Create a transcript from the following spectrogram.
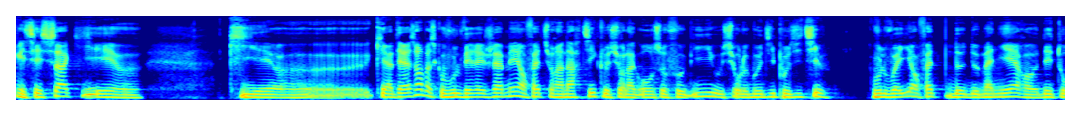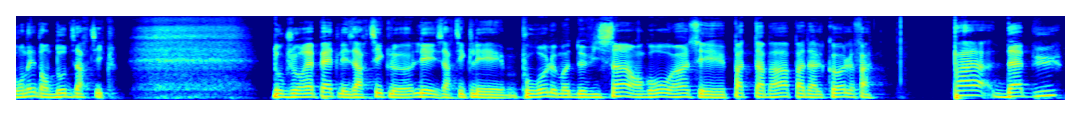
Et c'est ça qui est qui est qui est intéressant parce que vous le verrez jamais en fait sur un article sur la grossophobie ou sur le body positive vous le voyez en fait de, manière euh, détournée dans d'autres articles. Donc je répète les articles, les articles, pour eux le mode de vie sain, en gros, hein, c'est pas de tabac, pas d'alcool, enfin pas d'abus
